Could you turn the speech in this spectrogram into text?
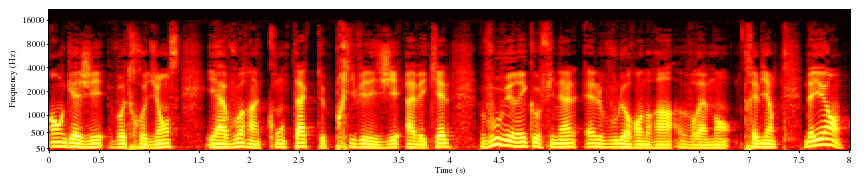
engager votre audience et avoir un contact privilégié avec elle. Vous verrez qu'au final, elle vous le rendra vraiment très bien. D'ailleurs,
